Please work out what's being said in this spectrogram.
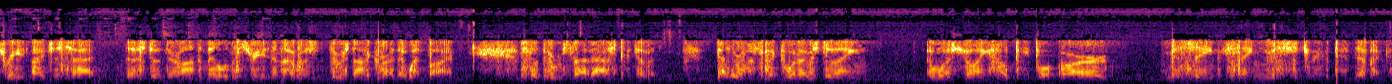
straight. I just sat, uh, stood there on the middle of the street, and I was there was not a car that went by. So there was that aspect of it. The other aspect of what I was doing was showing how people are missing things during the pandemic.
